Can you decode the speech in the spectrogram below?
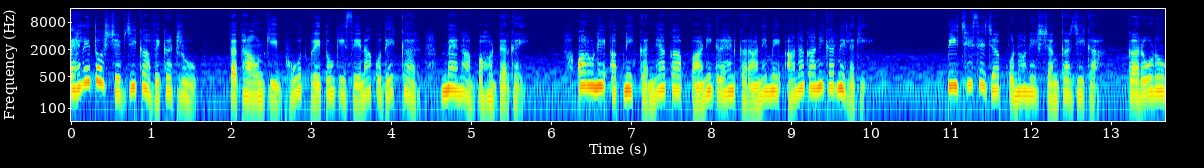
पहले तो शिवजी का विकट रूप तथा उनकी भूत प्रेतों की सेना को देखकर मैना बहुत डर गई और उन्हें अपनी कन्या का पानी ग्रहण कराने में आनाकानी करने लगी। पीछे से जब उन्होंने शंकर जी का करोड़ों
